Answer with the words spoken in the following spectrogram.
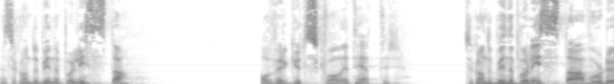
Men så kan du begynne på lista over Guds kvaliteter. Så kan du begynne på lista hvor du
